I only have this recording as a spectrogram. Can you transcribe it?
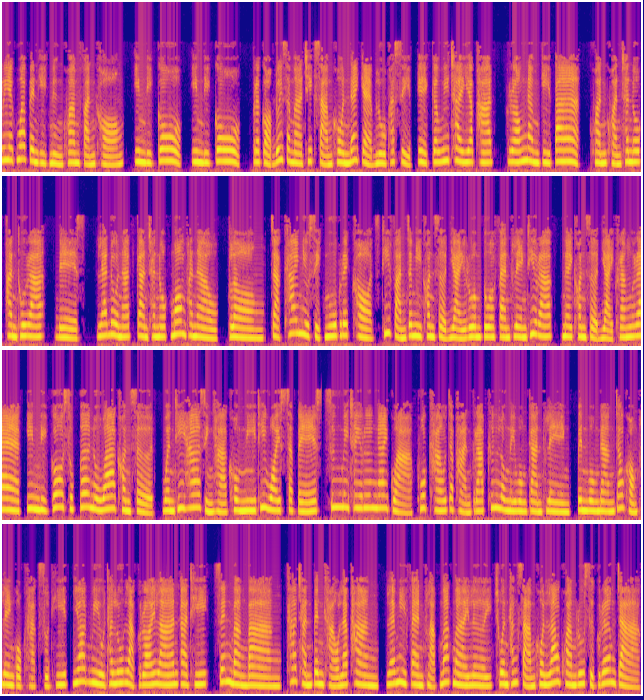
เรียกว่าเป็นอีกหนึ่งความฝันของอินดิโกอินดิโกประกอบด้วยสมาชิกสามคนได้แก่บลูพัสสิตเอกวิชัยพัฒน์ร้องนำกีตาร์ขวัญขวัญชนกพันธุระ เบส และโดนัทการชนกม่อมพนาว กลอง จากค่ายมิวสิกมูฟเรคคอร์ดที่ฝันจะมีคอนเสิร์ตใหญ่รวมตัวแฟนเพลงที่รัก ในคอนเสิร์ตใหญ่ครั้งแรก Indigo Super Nova Concert วันที่ 5 สิงหาคมนี้ที่ Voice Space ซึ่งไม่ใช่เรื่องง่ายกว่า พวกเขาจะผ่านกราฟขึ้นลงในวงการเพลง เป็นวงดังเจ้าของเพลงอกหักสุดฮิต ยอดวิวทะลุหลักร้อยล้านอาทิ เส้นบางๆ ถ้าฉันเป็นเขาและพัง และมีแฟนคลับมากมายเลย ชวนทั้งสามคนเล่าความรู้สึกเริ่มจาก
